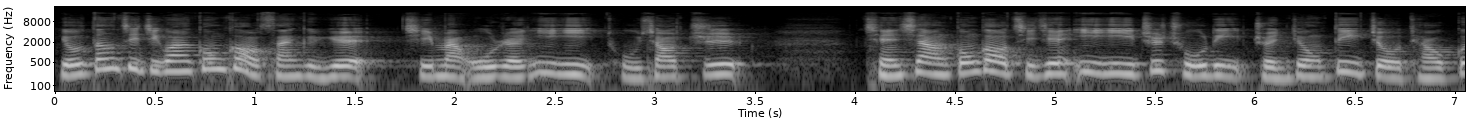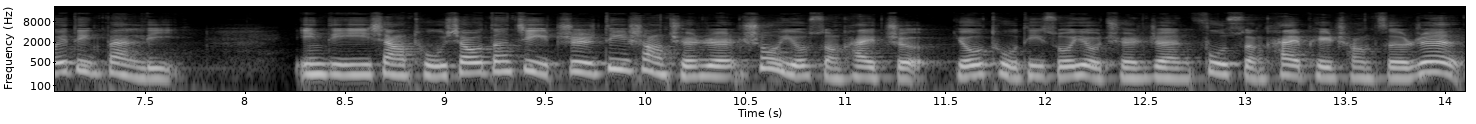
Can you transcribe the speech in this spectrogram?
由登记机关公告三个月，期满无人异议，涂销之。前项公告期间异议之处理，准用第九条规定办理。因第一项涂销登记致地上权人受有损害者，由土地所有权人负损害赔偿责任。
